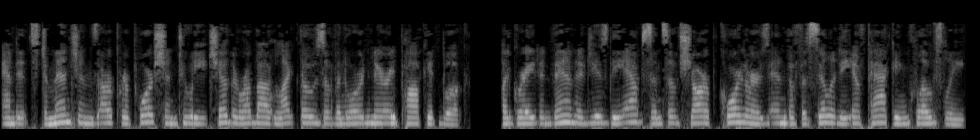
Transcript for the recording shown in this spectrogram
and its dimensions are proportioned to each other about like those of an ordinary pocketbook. A great advantage is the absence of sharp corners and the facility of packing closely.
